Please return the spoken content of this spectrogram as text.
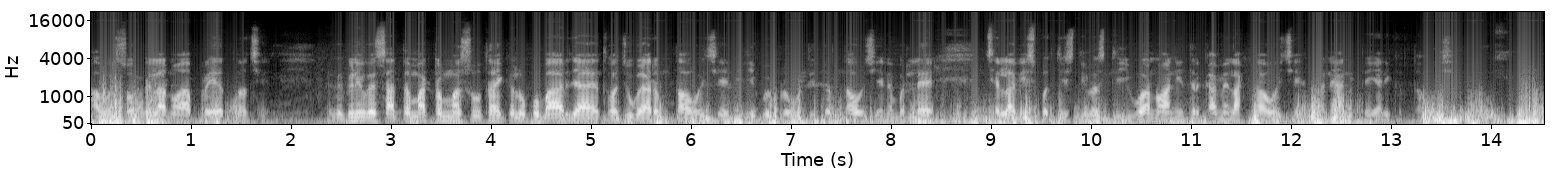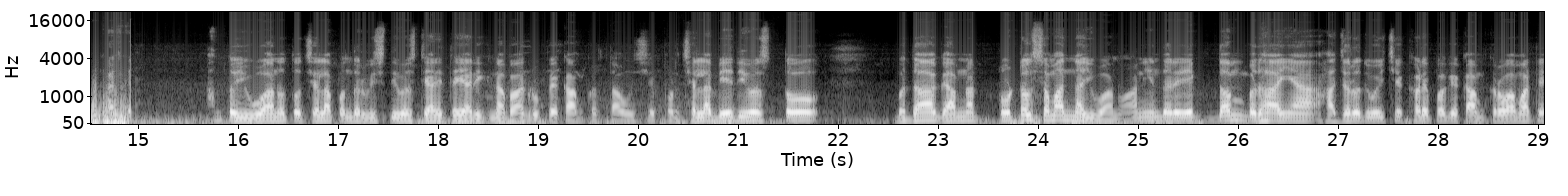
આ વર્ષો પહેલાંનો આ પ્રયત્ન છે. કે ઘણી વખત સાતમ, આઠમમાં શું થાય કે લોકો બહાર જાય અથવા જુગાર રમતા હોય છે, બીજી કોઈ પ્રવૃત્તિ કરતા હોય છે. એને બદલે છેલ્લા વીસ, પચીસ દિવસથી યુવાનો આની અંદર કામે લાગતા હોય છે અને આની તૈયારી કરતા હોય છે. આમ તો યુવાનો તો છેલ્લા પંદર, વીસ દિવસ ત્યાંની તૈયારીના ભાગરૂપે કામ કરતા હોય છે. પણ છેલ્લા બે દિવસ તો બધા ગામના ટોટલ સમાજના યુવાનો આની અંદર એકદમ બધા અહીંયા હાજર જ હોય છે, ખડે પગે કામ કરવા માટે.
